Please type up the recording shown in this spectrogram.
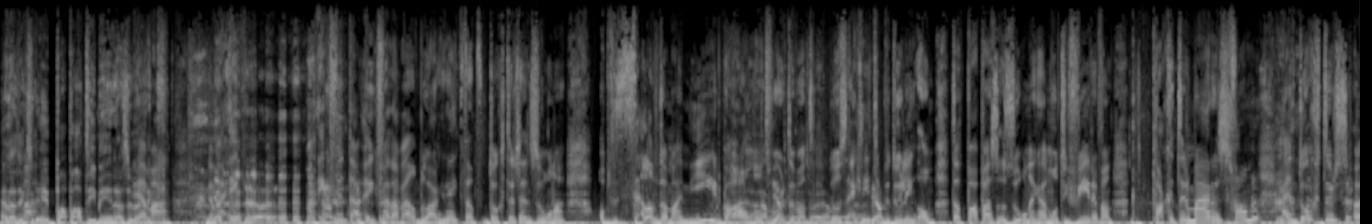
en dan zeg je, nee, papa had die mee naar zijn Ja, werk. maar, ja, maar, ik, maar ik, vind dat, ik vind dat wel belangrijk dat dochters en zonen op dezelfde manier behandeld Ah, ja, worden. Want het is echt niet ja. de bedoeling om dat papa's zonen gaan motiveren van pak het er maar eens van. En dochters eh,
